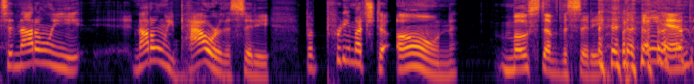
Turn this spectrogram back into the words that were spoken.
to not only not only power the city, but pretty much to own most of the city. and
